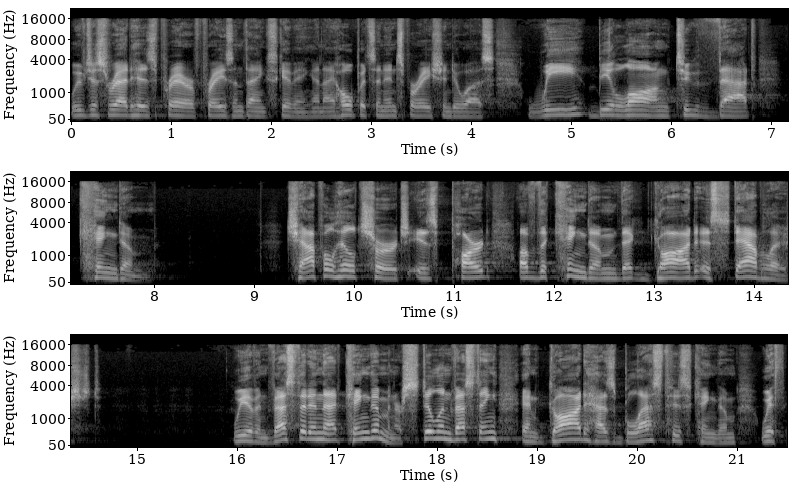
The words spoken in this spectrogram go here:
We've just read his prayer of praise and thanksgiving, and I hope it's an inspiration to us. We belong to that kingdom. Chapel Hill Church is part of the kingdom that God established. We have invested in that kingdom and are still investing, and God has blessed his kingdom with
